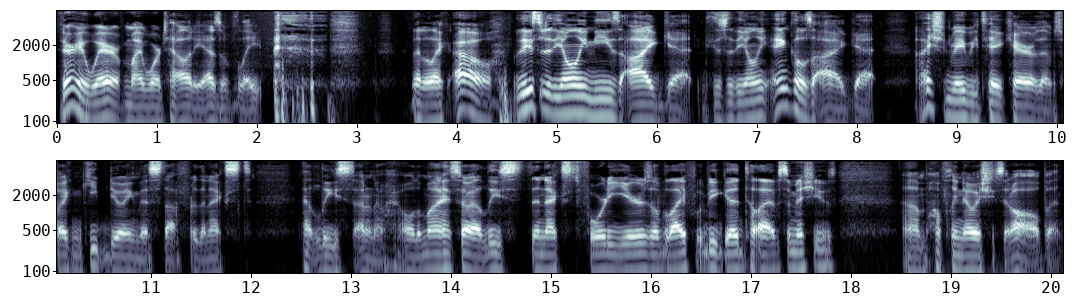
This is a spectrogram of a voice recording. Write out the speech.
very aware of my mortality as of late. That are like oh these are the only knees i get. These are the only ankles i get. I should maybe take care of them so i can keep doing this stuff for the next at least I don't know how old am I, so at least the next forty years of life would be good till I have some issues. Um, hopefully, no issues at all, but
